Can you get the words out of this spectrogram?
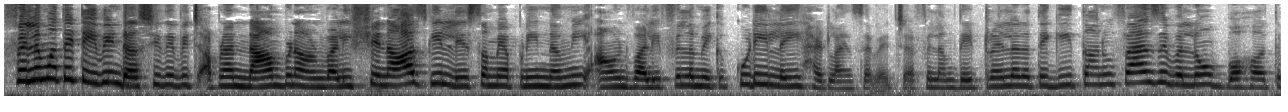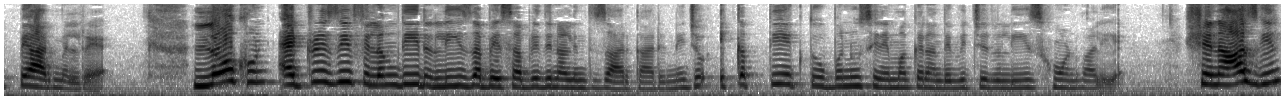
ਫਿਲਮ ਅਤੇ ਟੀਵੀ ਇੰਡਸਟਰੀ ਦੇ ਵਿੱਚ ਆਪਣਾ ਨਾਮ ਬਣਾਉਣ ਵਾਲੀ ਸ਼ਹਿਨਾਜ਼ ਗਿੱਲ ਇਸ ਸਮੇਂ ਆਪਣੀ ਨਵੀਂ ਆਉਣ ਵਾਲੀ ਫਿਲਮ ਇੱਕ ਕੁੜੀ ਲਈ ਹੈਡਲਾਈਨਸ ਦੇ ਵਿੱਚ ਹੈ। ਫਿਲਮ ਦੇ ਟ੍ਰੇਲਰ ਅਤੇ ਗੀਤਾਂ ਨੂੰ ਫੈਨਸ ਦੇ ਵੱਲੋਂ ਬਹੁਤ ਪਿਆਰ ਮਿਲ ਰਿਹਾ ਹੈ। ਲੋਕ ਹੁਣ ਐਕਟ੍ਰੈਸ ਦੀ ਫਿਲਮ ਦੀ ਰਿਲੀਜ਼ ਦਾ ਬੇਸਬਰੀ ਦੇ ਨਾਲ ਇੰਤਜ਼ਾਰ ਕਰ ਰਹੇ ਨੇ, ਜੋ 31 ਅਕਤੂਬਰ ਨੂੰ ਸਿਨੇਮਾ ਘਰਾਂ ਦੇ ਵਿੱਚ ਰਿਲੀਜ਼ ਹੋਣ ਵਾਲੀ ਹੈ। ਸ਼ਹਿਨਾਜ਼ ਗਿੱਲ,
